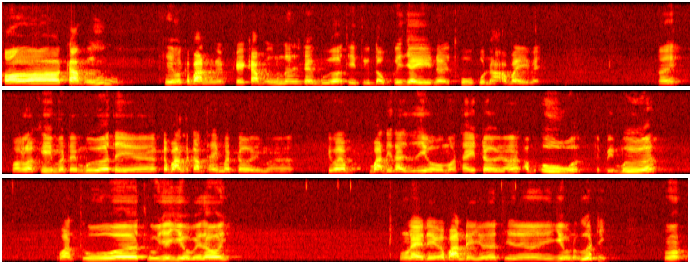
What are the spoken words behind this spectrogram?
có cảm ứng, khi mà các bạn, cái cảm ứng nó trời mưa thì tự động cái dây nó thu quần áo về vậy. Đấy, hoặc là khi mà trời mưa thì các bạn cảm thấy mà trời mà, khi mà các bạn đi thả diều mà thấy trời nó âm u á bị mưa á, các bạn thu thu dây diều về thôi. Không lẽ để các bạn để cho diều nó ướt đi, đúng không?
